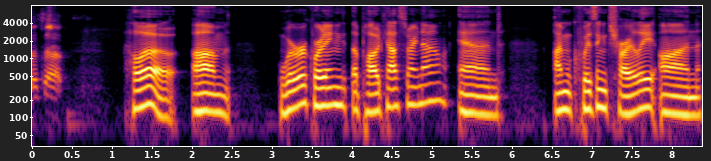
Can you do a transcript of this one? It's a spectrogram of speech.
What's up? Hello. Um, we're recording the podcast right now, and I'm quizzing Charlie on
